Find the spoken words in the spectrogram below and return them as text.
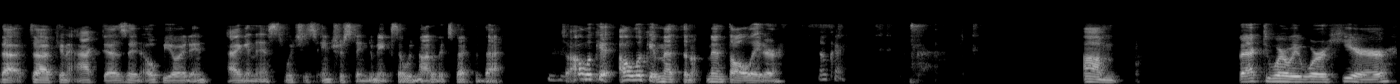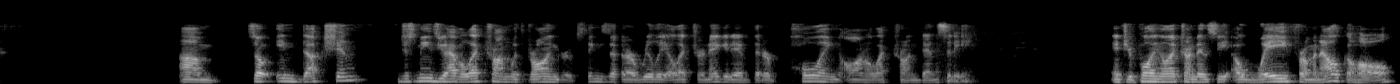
that uh, can act as an opioid agonist, which is interesting to me because I would not have expected that. So Mhm. I'll look at I'll look at menthol menthol later. Okay. um back to where we were here um so induction just means you have electron withdrawing groups things that are really electronegative that are pulling on electron density. If you're pulling electron density away from an alcohol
